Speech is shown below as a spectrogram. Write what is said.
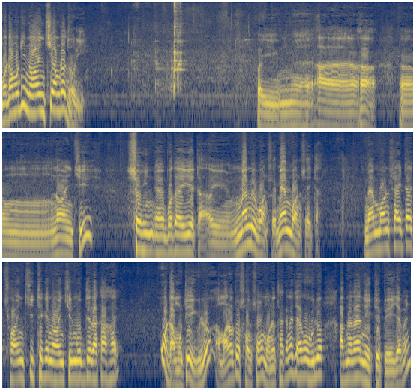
মোটামুটি নয় ইঞ্চি আমরা ধরি। ওই হ্যাঁ নয় ইঞ্চি সহিন বোধ হয় ইয়েটা, ওই ম্যামের বনসাই ম্যাম বনসাইটা ম্যাম বনসাইটা ছ ইঞ্চি থেকে ন ইঞ্চির মধ্যে রাখা হয়। মোটামুটি এগুলো আমারও তো সবসময় মনে থাকে না। যাক, ওগুলো আপনারা নেটে পেয়ে যাবেন।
